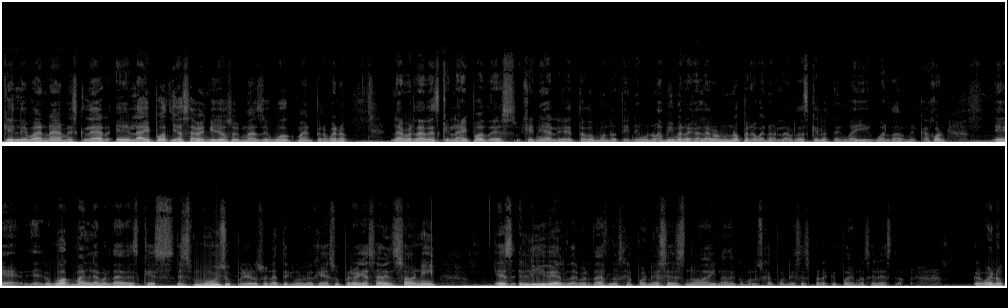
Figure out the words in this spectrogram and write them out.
que le van a mezclar el iPod. Ya saben que yo soy más de Walkman, pero bueno, la verdad es que el iPod es genial. ¿eh? Todo el mundo tiene uno. A mí me regalaron uno, pero bueno, la verdad es que lo tengo ahí guardado en el cajón. Eh, el Walkman la verdad es que es, es muy superior, es una tecnología superior. Ya saben, Sony es el líder, la verdad. Los japoneses, no hay nada como los japoneses para que puedan hacer esto. Pero bueno,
